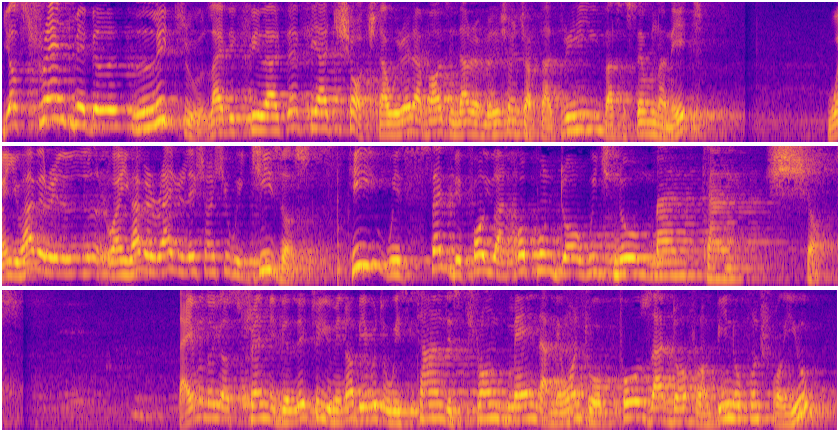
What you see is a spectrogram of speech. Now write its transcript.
Your strength may be little, like the Philadelphia church that we read about in that Revelation chapter 3, verses 7 and 8. When you have a, when you have a right relationship with Jesus, He will set before you an open door which no man can shut. That even though your strength may be little, you may not be able to withstand the strong men that may want to oppose that door from being opened for you.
